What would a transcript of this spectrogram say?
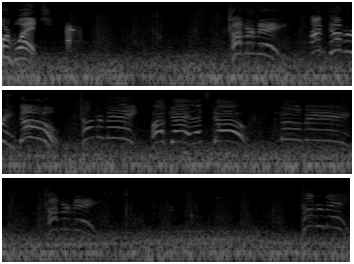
Form wedge! Cover me. I'm covering! Go! Cover me! Okay, let's go. Moving. Cover me. Cover me!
